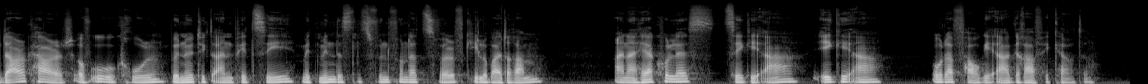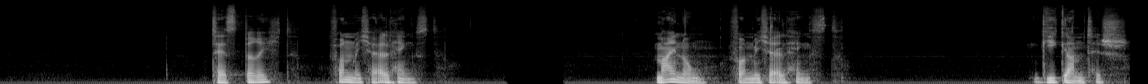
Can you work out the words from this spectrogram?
Dark Heart of Uukrul benötigt einen PC mit mindestens 512 KB RAM, einer Hercules, CGA, EGA oder VGA Grafikkarte. Testbericht von Michael Hengst. Meinung von Michael Hengst. Gigantisch.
